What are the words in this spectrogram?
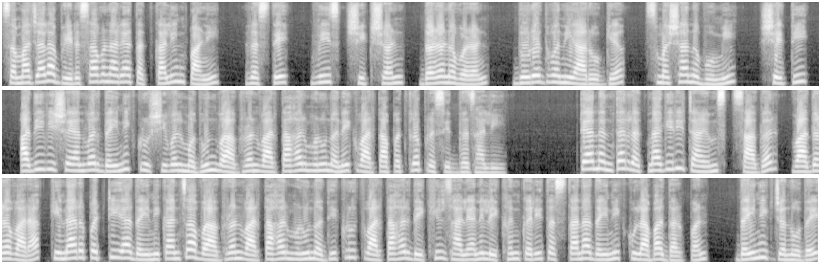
समाजाला भेडसावणाऱ्या तत्कालीन पाणी रस्ते वीज शिक्षण दळणवळण दूरध्वनी आरोग्य स्मशानभूमी शेती आदी विषयांवर दैनिक कृषीवल मधून वाघरण वार्ताहर म्हणून अनेक वार्तापत्र प्रसिद्ध झाली. त्यानंतर रत्नागिरी टाइम्स सागर वादळवारा किनारपट्टी या दैनिकांचा वाघरण वार्ताहर म्हणून अधिकृत वार्ताहर देखील झाल्याने लेखन करीत असताना दैनिक कुलाबा दर्पण दैनिक जनोदय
